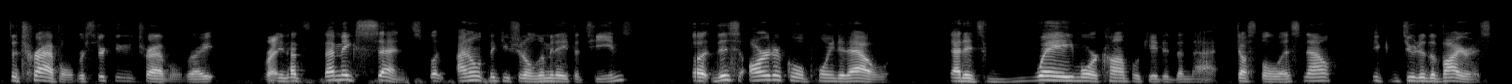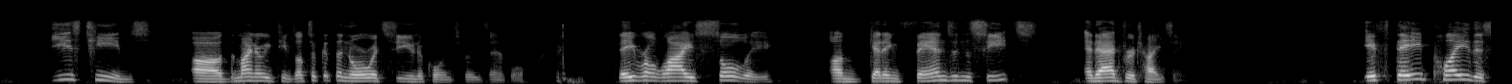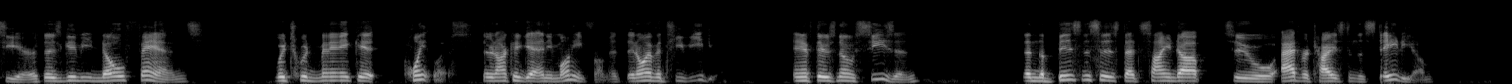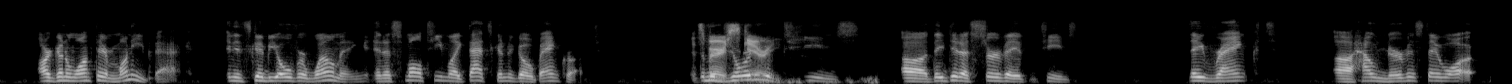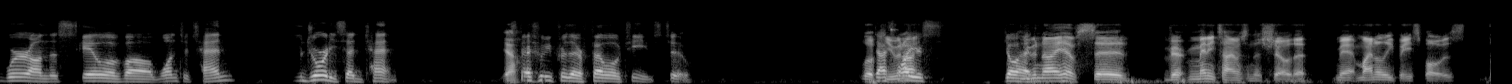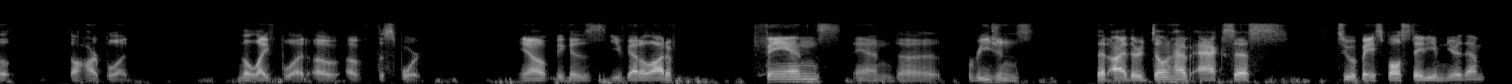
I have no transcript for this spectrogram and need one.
the travel, restricting the travel, right? Right. I mean, that's that makes sense, but I don't think you should eliminate the teams. But this article pointed out that it's way more complicated than that. Just the list now, due to the virus. These teams, uh, the minor league teams. Let's look at the Norwich Sea Unicorns, for example. They rely solely on getting fans in the seats and advertising. If they play this year, there's going to be no fans which would make it pointless. They're not going to get any money from it. They don't have a TV deal. And if there's no season, then the businesses that signed up to advertise in the stadium are going to want their money back. And it's going to be overwhelming. And a small team like that's going to go bankrupt. It's the very majority scary. of teams, uh, they did a survey of the teams. They ranked uh, how nervous they wa- were on the scale of uh, 1 to 10 majority said 10. Yeah. Especially for their fellow teams too. Look, That's you why and, I, you're Go ahead. you and I have said very, many times in the show that minor league baseball is the the heart blood, the lifeblood of, of the sport. You know, because you've got a lot of fans and uh, regions that either don't have access to a baseball stadium near them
